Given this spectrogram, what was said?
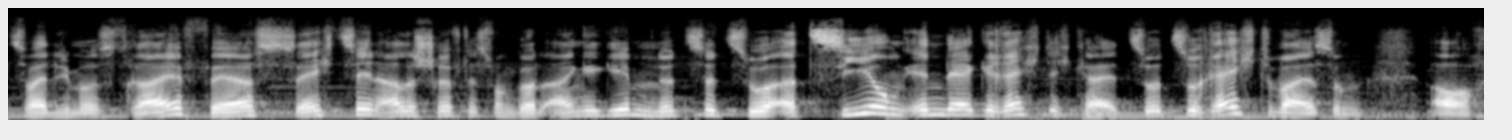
2 Timotheus 3, Vers 16, alle Schrift ist von Gott eingegeben, nütze zur Erziehung in der Gerechtigkeit, zur Zurechtweisung auch.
